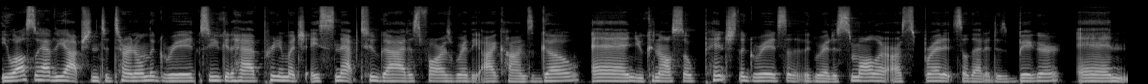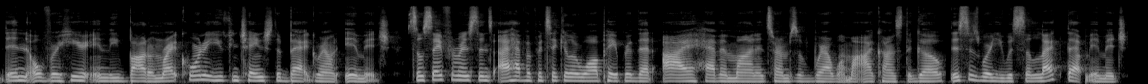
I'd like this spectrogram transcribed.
You also have the option to turn on the grid so you can have pretty much a snap to guide as far as where the icons go. And you can also pinch the grid so that the grid is smaller or spread it so that it is bigger. And then over here in the bottom right corner, you can change the background image. So say for instance, I have a particular wallpaper that I have in mind in terms of where I want my icons to go. This is where you would select that image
